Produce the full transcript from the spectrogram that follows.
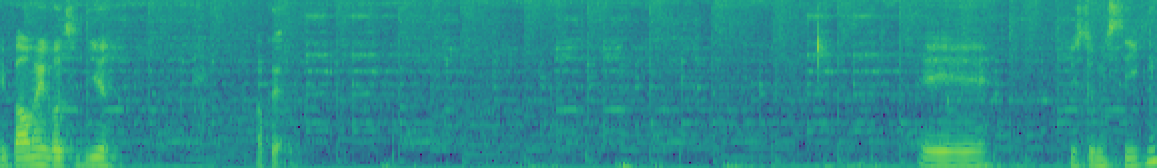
Ich baue mich gerade zu dir. Okay. Äh. Bist du im Sneaken?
